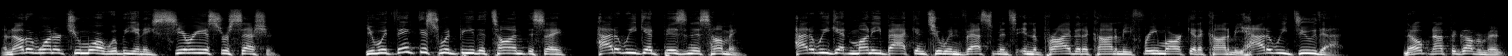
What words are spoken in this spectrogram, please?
Another one or two more we'll be in a serious recession. You would think this would be the time to say, how do we get business humming? How do we get money back into investments in the private economy, free market economy? How do we do that? Nope, not the government.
